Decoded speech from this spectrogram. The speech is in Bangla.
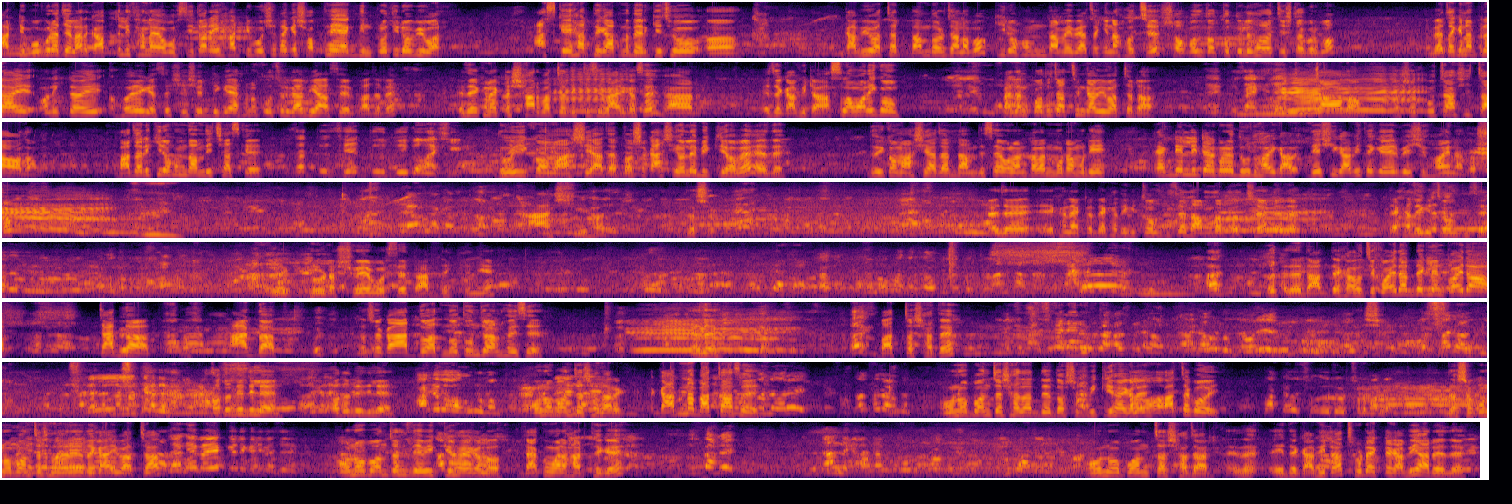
হাটটি বগুড়া জেলার গাবতলি থানায় অবস্থিত আর এই হাটটি বসে থাকে সপ্তাহে একদিন প্রতি রবিবার। আজকে এই হাট থেকে আপনাদের কিছু গাভী বাচ্চার দাম দর জানাব রকম দামে বেচা কিনা হচ্ছে সকল তথ্য তুলে ধরার চেষ্টা করব। বেচা কিনা প্রায় অনেকটাই হয়ে গেছে শেষের দিকে এখনও প্রচুর গাভী আছে বাজারে। এই যে এখানে একটা সার বাচ্চা দেখতেছি ভাইয়ের কাছে আর এই যে গাভীটা আসসালামু আলাইকুম। ভাইজান কত চাচ্ছেন গাভী বাচ্চাটা? চাওয়া দাম। দর্শক পঁচাশি চাওয়া দাম। বাজারে কি রকম দাম দিচ্ছে আজকে? দুই কম আশি। হাজার। দর্শক আশি হলে বিক্রি হবে এই দুই কম আশি হাজার দাম দিছে। ওলান পালান মোটামুটি এক দেড় লিটার করে দুধ হয় দেশি গাভী থেকে এর বেশি হয় না দর্শক। আশি হাজার দর্শক। এই যে এখানে একটা দেখা দেখি চলতেছে, দাম দর হচ্ছে। এই যে দেখা দেখি চলতেছে। গরুটা শুয়ে পড়ছে দাঁত দেখতে নিয়ে। দাঁত দেখা হচ্ছে। কয় দাঁত দেখলেন? কয় দাঁত? চার দাঁত। আট দাঁত। দর্শক, আট দাঁত নতুন জোয়ান হয়েছে। বাচ্চার সাথে কত দিয়ে দিলেন? কত দিয়ে দিলেন? উনপঞ্চাশ হাজার। গাব না বাচ্চা আছে? উনপঞ্চাশ হাজার দিয়ে দর্শক বিক্রি হয়ে গেলে বাচ্চা কই? দর্শক, উনপঞ্চাশ হাজারের গাই বাচ্চা, উনপঞ্চাশ দিয়ে বিক্রি হয়ে গেল। ডাকুমার হাট থেকে। উনপঞ্চাশ হাজার। এই যে- গাভীটা, ছোট একটা গাভী, আর এই যে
